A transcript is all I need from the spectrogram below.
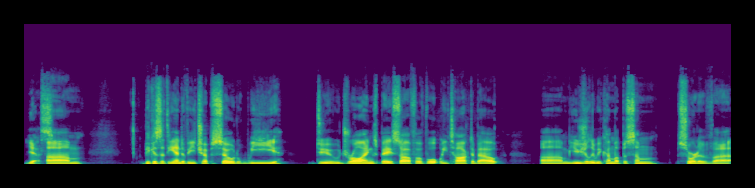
Yes. Um, because at the end of each episode, we do drawings based off of what we talked about. Um, usually, we come up with some sort of uh,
